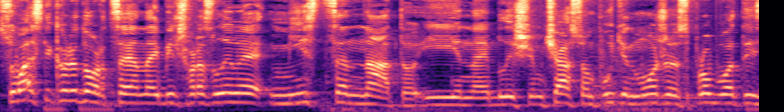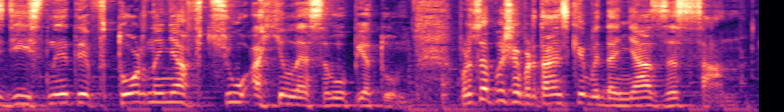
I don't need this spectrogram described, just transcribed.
Сувальський коридор це найбільш вразливе місце НАТО, і найближчим часом Путін може спробувати здійснити вторгнення в цю ахілесову п'яту. Про це пише британське видання The Sun.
